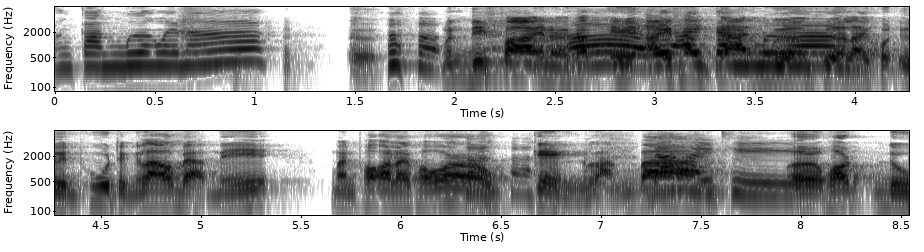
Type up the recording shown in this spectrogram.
ทางการเมืองเลยนะเออมัน define หน่อยครับเออ AI ทางการเมืองการเมืองคืออะไรคนอื่นพูดถึงเราแบบนี้ มันเพราะอะไรเพราะว่าเราเก่งหลังบ้าด้านน IT เออเพราะดู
